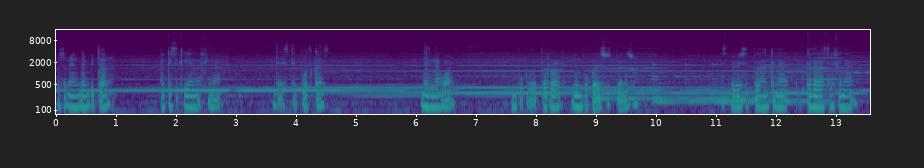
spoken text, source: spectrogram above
Los vengo a invitar a que se queden al final de este podcast del Nahual. Un poco de terror y un poco de suspenso. Espero que se puedan quedar hasta el final.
